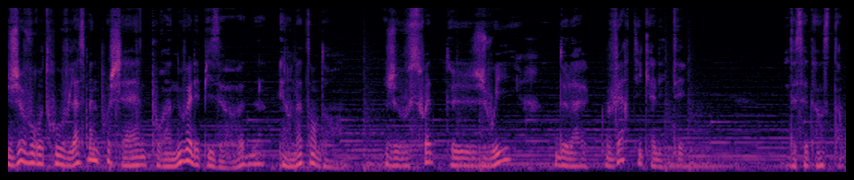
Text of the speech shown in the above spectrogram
Je vous retrouve la semaine prochaine pour un nouvel épisode et en attendant, je vous souhaite de jouir de la verticalité de cet instant.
